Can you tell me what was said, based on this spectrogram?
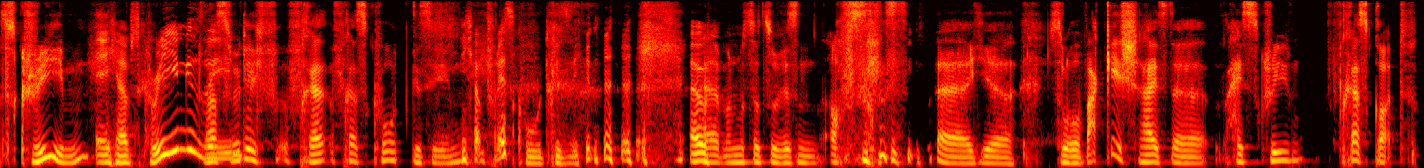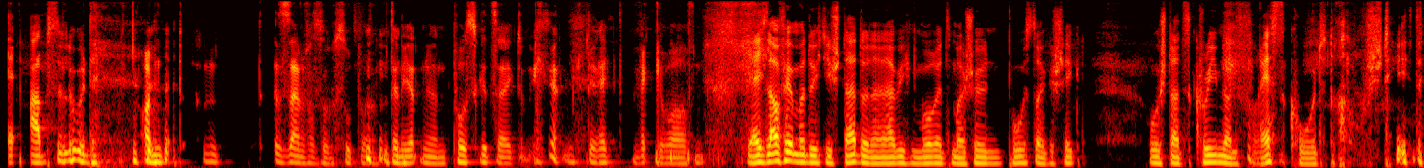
Scream? Ich habe Scream gesehen. Du hast wirklich Fre Frescot gesehen. Ich habe Frescot gesehen. äh, man muss dazu wissen, auf äh, hier slowakisch heißt, äh, heißt Scream Frescot. Äh, absolut. und, und es ist einfach so super. Denn die hat mir einen Post gezeigt und ich habe mich direkt weggeworfen. Ja, ich laufe ja immer durch die Stadt und dann habe ich Moritz mal schön ein Poster geschickt, wo statt Scream dann Fresscode draufsteht.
